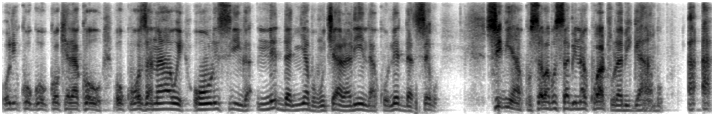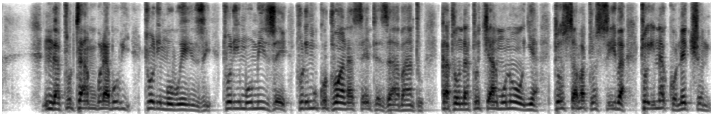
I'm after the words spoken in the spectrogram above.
olikogokokerako okuwoza naawe olusinga nedda nnyabo mukyala lindako nedda ssebo. Si byakusaba busabi nakwatula bigambo. Aa nga tutambula bubi tuli mu bwenzi tuli mu mize tuli mu kutwala sente z'abantu katonda tokyamunoonya tosaba tosiiba tolina connection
